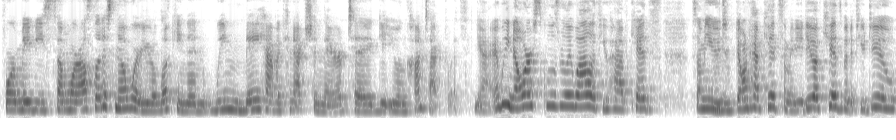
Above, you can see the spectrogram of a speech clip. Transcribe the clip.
for maybe somewhere else, let us know where you're looking and we may have a connection there to get you in contact with. Yeah, and we know our schools really well. If you have kids, some of you mm-hmm. don't have kids, some of you do have kids, but if you do,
